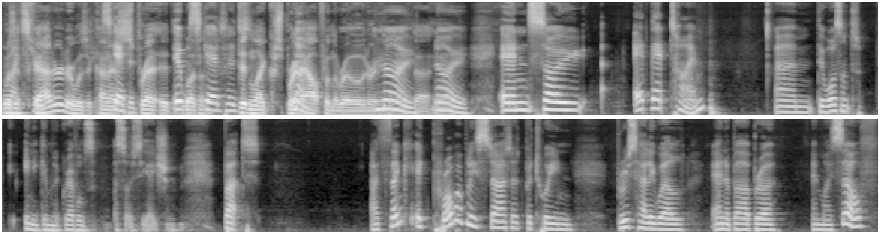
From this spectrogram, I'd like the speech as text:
was right it through- scattered or was it kind of spread? It, It was scattered. Didn't like spread No. out from the road or anything no, like that. yeah. no. And so at that time, um, there wasn't any Gimlet Gravels Association. But I think it probably started between Bruce Halliwell, Anna Barbara, and myself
